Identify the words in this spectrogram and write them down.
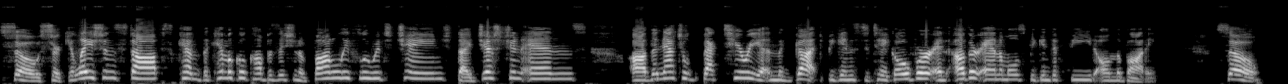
So circulation stops, chem the chemical composition of bodily fluids change, digestion ends, uh, the natural bacteria in the gut begins to take over and other animals begin to feed on the body. So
